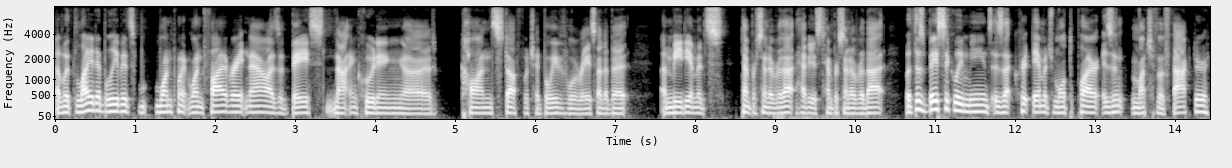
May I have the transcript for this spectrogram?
Uh, with light, I believe it's 1.15 right now as a base, not including uh, con stuff, which I believe will raise that a bit. A medium, it's 10% over that. Heavy is 10% over that. What this basically means is that crit damage multiplier isn't much of a factor.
